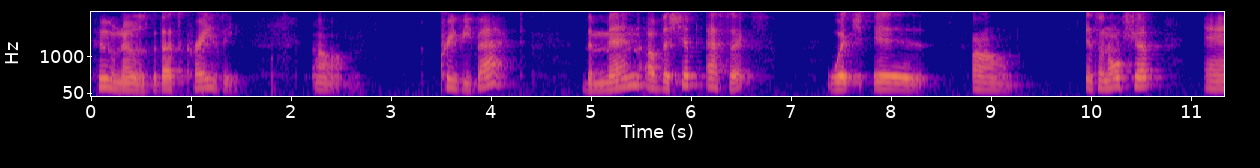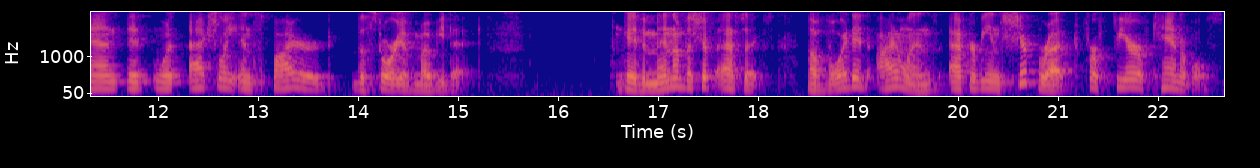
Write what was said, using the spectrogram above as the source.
Who knows? But that's crazy. Um, creepy fact: the men of the ship Essex, which is um, it's an old ship, and it actually inspired the story of Moby Dick. Okay, the men of the ship Essex avoided islands after being shipwrecked for fear of cannibals.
